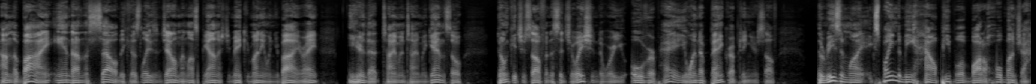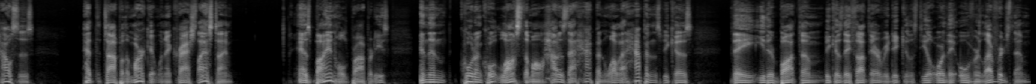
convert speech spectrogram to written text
on the buy and on the sell. Because, ladies and gentlemen, let's be honest, you make your money when you buy, right? You hear that time and time again. So don't get yourself in a situation to where you overpay, you end up bankrupting yourself. The reason why, explain to me how people have bought a whole bunch of houses at the top of the market when it crashed last time as buy and hold properties and then quote unquote lost them all. How does that happen? Well, that happens because they either bought them because they thought they were a ridiculous deal or they over leveraged them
